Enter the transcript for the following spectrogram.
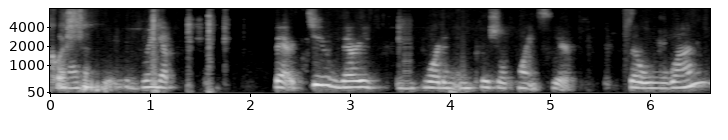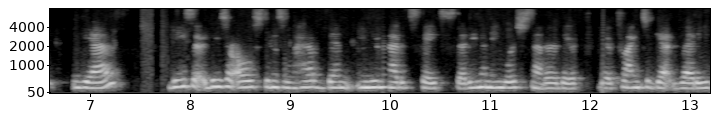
Question. Bring up there are two very important and crucial points here. So one yes, these are these are all students who have been in the United States studying an English center. They're they're trying to get ready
